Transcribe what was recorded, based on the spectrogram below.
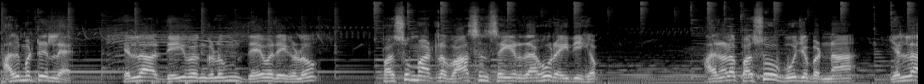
அது மட்டும் இல்லை எல்லா தெய்வங்களும் தேவதைகளும் பசுமாட்டில் வாசம் செய்கிறதாக ஒரு ஐதீகம். அதனால பசுவை பூஜை பண்ணா எல்லா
